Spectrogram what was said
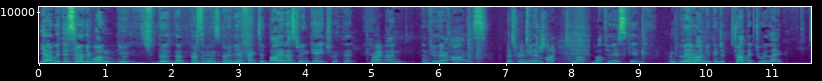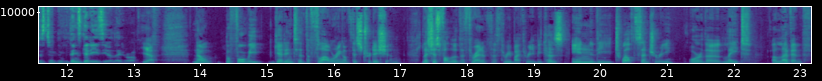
yeah. With this early one, you the the person who's going to be affected by it has to engage with it, right? And and through their eyes. That's really their mind, not not through their skin. Later um, on, you can just strap it to a leg. Just to, things get easier later on. Yeah. Now, before we get into the flowering of this tradition, let's just follow the thread of the three by three because in the 12th century or the late 11th,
